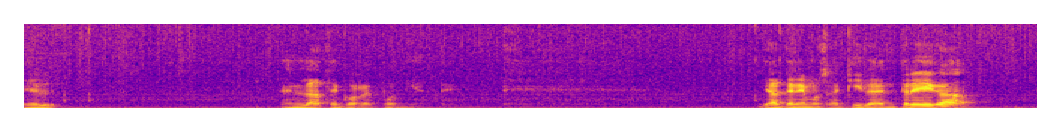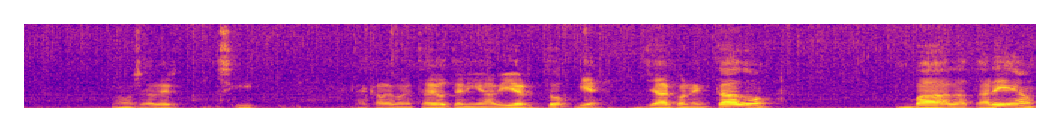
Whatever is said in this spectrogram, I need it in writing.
el enlace correspondiente. Ya tenemos aquí la entrega, Vamos a ver si acaba de conectar, yo tenía abierto. Bien, ya conectado. Va a la tarea,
